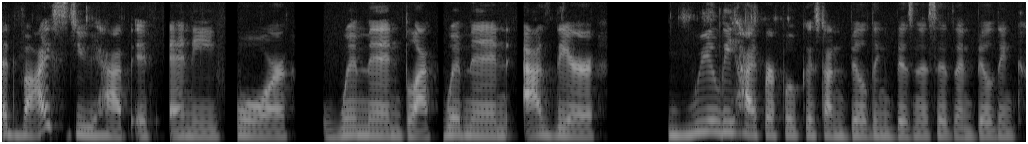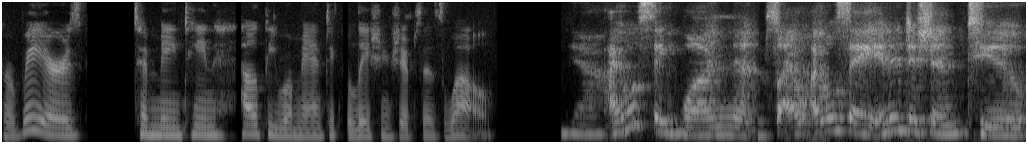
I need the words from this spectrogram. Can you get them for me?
advice do you have, if any, for women, Black women, as they're really hyper focused on building businesses and building careers to maintain healthy romantic relationships as well? Yeah, I will say one. So I, I, will say, in addition to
